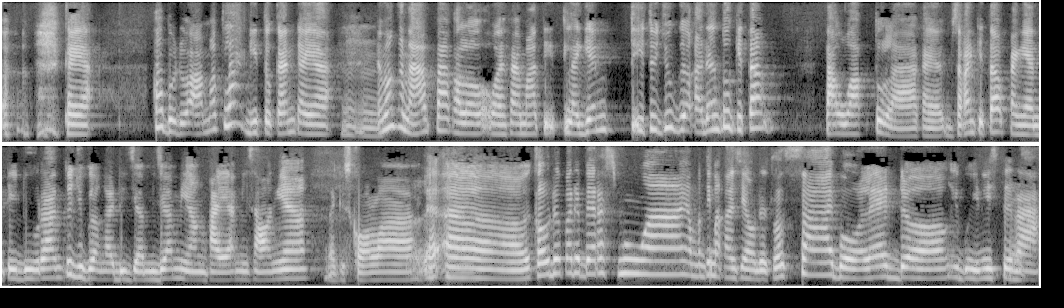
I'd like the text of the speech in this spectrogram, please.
kayak ah bodo amat lah gitu kan kayak emang kenapa kalau wifi mati? Lagian itu juga kadang tuh kita tahu waktu lah kayak misalkan kita pengen tiduran tuh juga nggak di jam-jam yang kayak misalnya lagi sekolah eh, kalau udah pada beres semua, yang penting makan siang udah selesai, boleh dong ibu ini istirahat,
